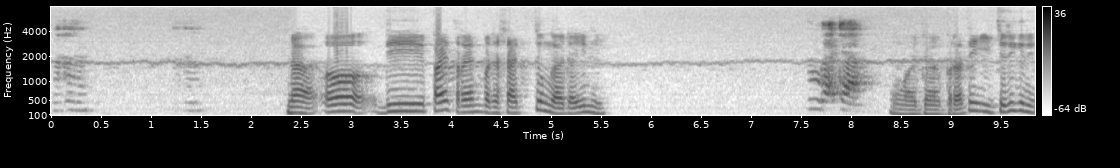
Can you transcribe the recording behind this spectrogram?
Mm-mm. Mm-mm. Nah oh di Pytrend pada saat itu nggak ada ini? Nggak ada. Nggak ada. Berarti jadi gini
